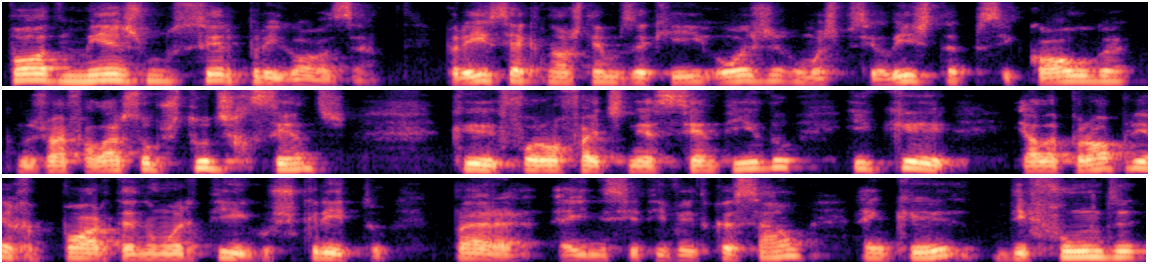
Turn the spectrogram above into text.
pode mesmo ser perigosa. Para isso é que nós temos aqui hoje uma especialista, psicóloga, que nos vai falar sobre estudos recentes que foram feitos nesse sentido e que ela própria reporta num artigo escrito para a Iniciativa Educação, em que difunde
